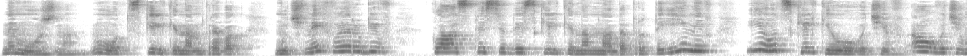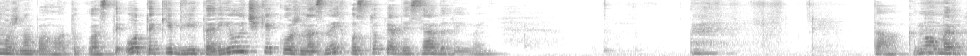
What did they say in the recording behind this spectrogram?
не можна. Ну, от скільки нам треба мучних виробів класти сюди, скільки нам треба протеїнів, і от скільки овочів. А овочів можна багато класти. От такі дві тарілочки, кожна з них по 150 гривень. Так, номер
